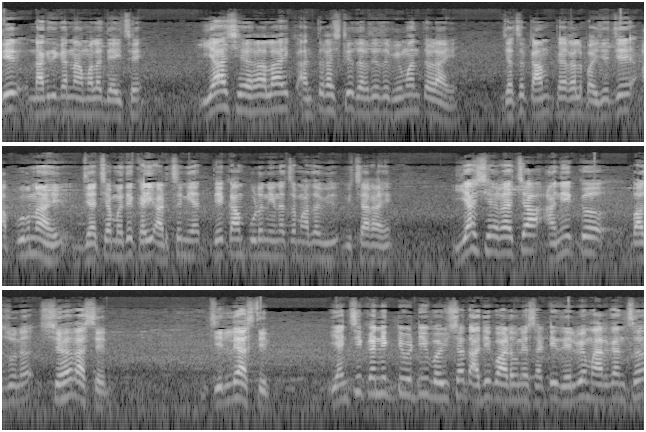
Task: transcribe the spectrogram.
ते नागरिकांना आम्हाला द्यायचं आहे या शहराला एक आंतरराष्ट्रीय दर्जाचं विमानतळ आहे ज्याचं काम करायला पाहिजे जे अपूर्ण आहे ज्याच्यामध्ये काही अडचणी आहेत ते काम पुढे नेण्याचा माझा वि- विचार आहे. या शहराच्या अनेक बाजूनं शहर असेल जिल्हे असतील यांची कनेक्टिव्हिटी भविष्यात अधिक वाढवण्यासाठी रेल्वे मार्गांचं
